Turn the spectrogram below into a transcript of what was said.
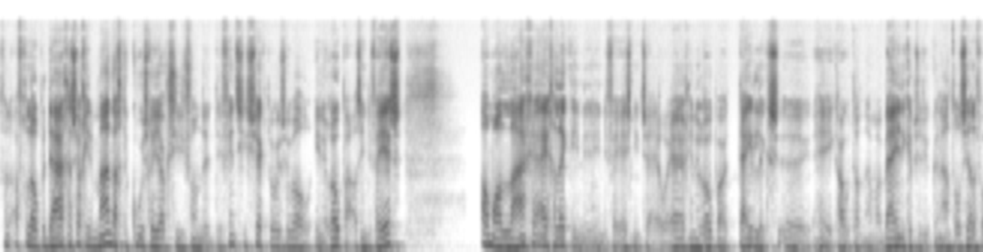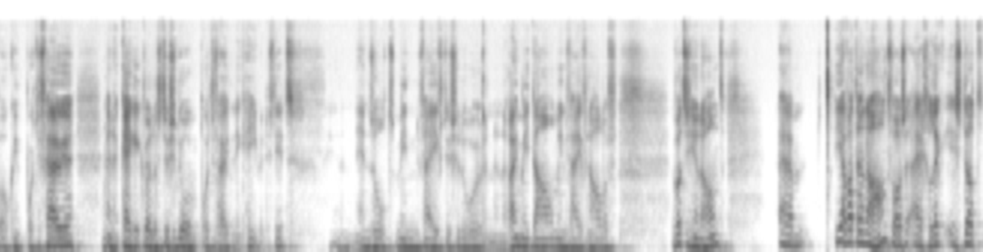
van de afgelopen dagen zag je maandag de koersreactie van de defensiesector, zowel in Europa als in de VS. Allemaal lager eigenlijk. In de, in de VS niet zo heel erg. In Europa tijdelijks. Uh, hey, ik hou het dan nou maar bij. En ik heb ze natuurlijk een aantal zelf ook in portefeuille. Hm. En dan kijk ik wel eens tussendoor een portefeuille en denk hé, hey, wat is dit? Een Henselt min 5 tussendoor. Een, een Rijnmetaal min 5,5. Wat is hier aan de hand? Um, ja, wat er aan de hand was eigenlijk, is dat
